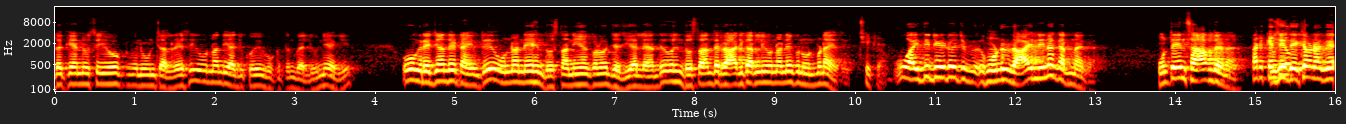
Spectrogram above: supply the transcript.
ਦਕਿਆਂ ਨੂੰ ਸੀ ਉਹ ਕਾਨੂੰਨ ਚੱਲ ਰਹੇ ਸੀ ਉਹਨਾਂ ਦੀ ਅੱਜ ਕੋਈ ਭੁਗਤਨ ਵੈਲਿਊ ਨਹੀਂ ਹੈਗੀ। ਉਹ ਅੰਗਰੇਜ਼ਾਂ ਦੇ ਟਾਈਮ ਤੇ ਉਹਨਾਂ ਨੇ ਹਿੰਦੁਸਤਾਨੀਆਂ ਕੋਲੋਂ ਜਜ਼ੀਆ ਲੈਣ ਦੇ ਉਹ ਹਿੰਦੁਸਤਾਨ ਤੇ ਰਾਜ ਕਰਨ ਲਈ ਉਹਨਾਂ ਨੇ ਕਾਨੂੰਨ ਬਣਾਏ ਸੀ। ਠੀਕ ਹੈ। ਉਹ ਅੱਜ ਦੀ ਡੇਟ ਵਿੱਚ ਹੁਣ ਰਾਜ ਨਹੀਂ ਨਾ ਕਰਨਾ ਹੈਗਾ। ਹੁਣ ਤੇ ਇਨਸਾਫ ਦੇਣਾ ਤੁਸੀਂ ਦੇਖਿਆ ਹੋਣਾ ਕਿ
